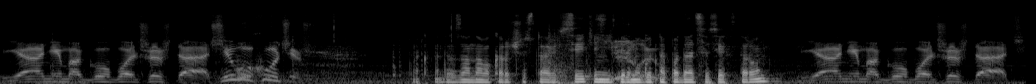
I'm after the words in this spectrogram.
Я не могу больше ждать. Чего хочешь? Так, надо заново, короче, ставить сети, они теперь могут нападать со всех сторон. Я не могу больше ждать.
